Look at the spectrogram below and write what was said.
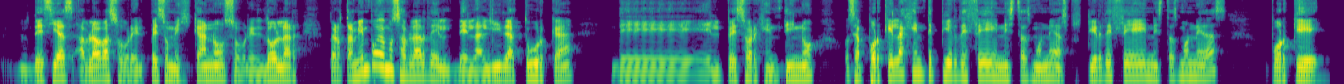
decías, hablabas sobre el peso mexicano, sobre el dólar, pero también podemos hablar de, la lira turca, del peso argentino. O sea, ¿por qué la gente pierde fe en estas monedas? Pues pierde fe en estas monedas porque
